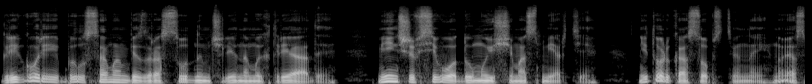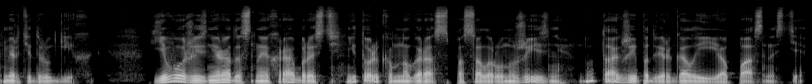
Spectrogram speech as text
Григорий был самым безрассудным членом их триады, меньше всего думающим о смерти. Не только о собственной, но и о смерти других. Его жизнерадостная храбрость не только много раз спасала Руну жизнь, но также и подвергала ее опасности.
